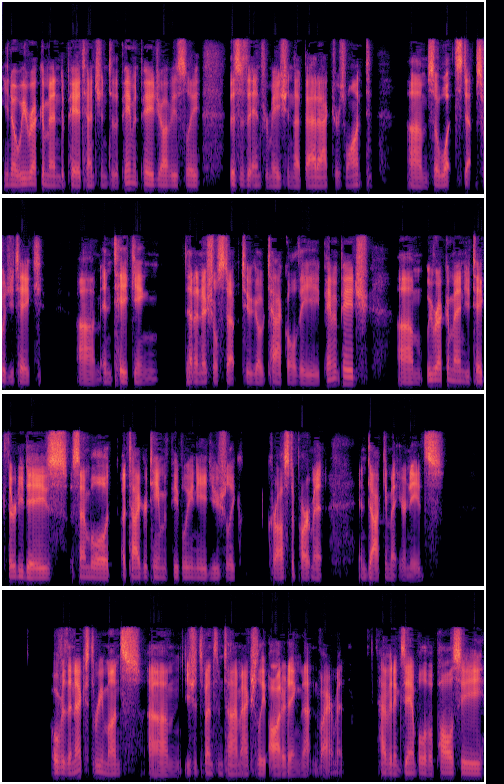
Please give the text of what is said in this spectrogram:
You know, we recommend to pay attention to the payment page, obviously. This is the information that bad actors want. Um, so what steps would you take um, in taking that initial step to go tackle the payment page? Um, we recommend you take 30 days, assemble a, a Tiger team of people you need, usually cross department, and document your needs. Over the next three months, um, you should spend some time actually auditing that environment. Have an example of a policy,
